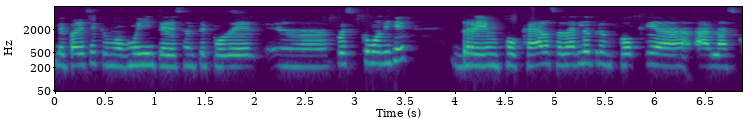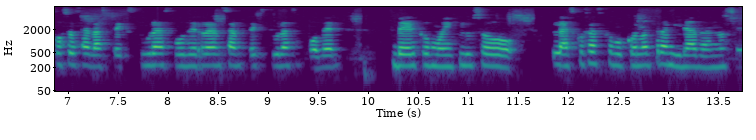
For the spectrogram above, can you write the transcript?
Me parece como muy interesante poder, eh, pues como dije, reenfocar, o sea, darle otro enfoque a, a las cosas, a las texturas, poder realzar texturas poder ver como incluso las cosas como con otra mirada, no sé.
